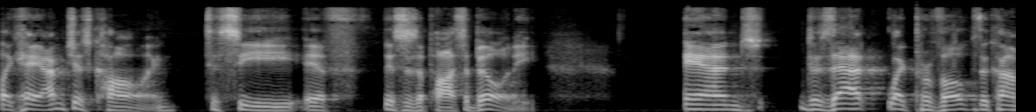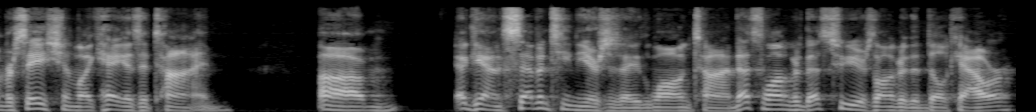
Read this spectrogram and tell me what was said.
like, hey, I'm just calling to see if this is a possibility. And does that like provoke the conversation like, hey, is it time? Um, again, 17 years is a long time. That's longer, that's two years longer than Bill Cowher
